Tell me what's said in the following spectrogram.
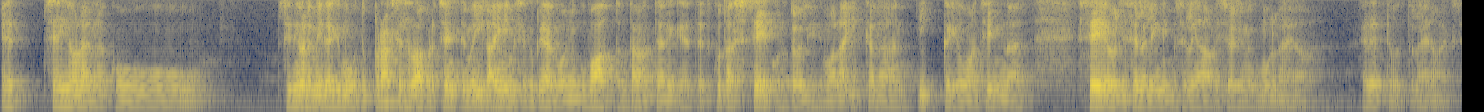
et see ei ole nagu, siin ei ole midagi muud, no praktiliselt sada protsenti ma iga inimesega peaaegu nagu vaatan tagantjärgi, et, et kuidas seekord oli, ma ikka näen, ikka jõuan sinna, et see oli sellele inimesele hea või see oli nagu mulle hea, et ettevõttele hea, eks.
